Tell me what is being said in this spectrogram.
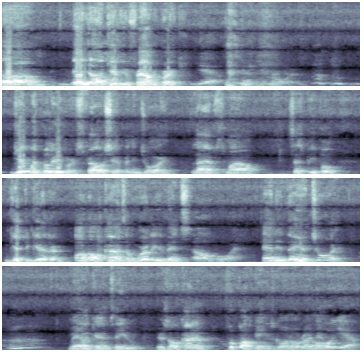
Um, and uh, give your frown a break. Yeah. Thank you, Lord. Get with believers, fellowship, and enjoy. Laugh, smile. Says people get together on all kinds of worldly events, Oh boy. and they enjoy. Man, I guarantee you, there's all kind of football games going on right now. Oh yeah.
